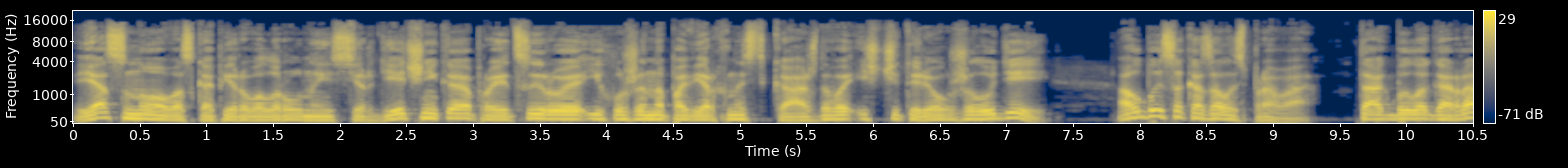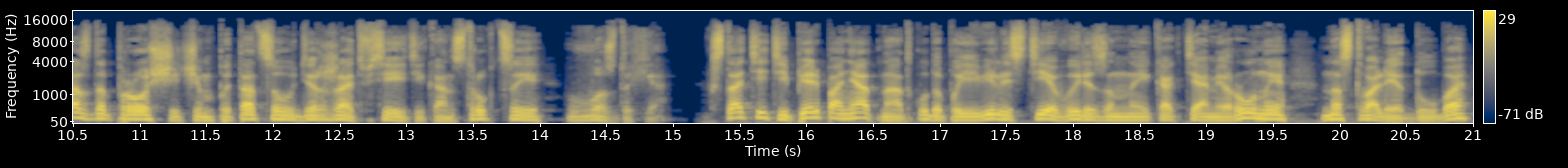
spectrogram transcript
Я снова скопировал руны из сердечника, проецируя их уже на поверхность каждого из четырех желудей. Албыс оказалась права. Так было гораздо проще, чем пытаться удержать все эти конструкции в воздухе. Кстати, теперь понятно, откуда появились те вырезанные когтями руны на стволе дуба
